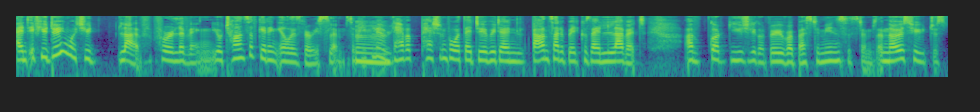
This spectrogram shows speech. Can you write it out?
And if you're doing what you love for a living, your chance of getting ill is very slim. So people who have a passion for what they do every day and bounce out of bed because they love it, I've got usually got very robust immune systems. And those who just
